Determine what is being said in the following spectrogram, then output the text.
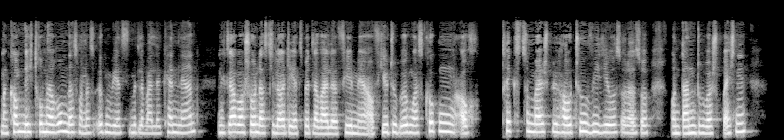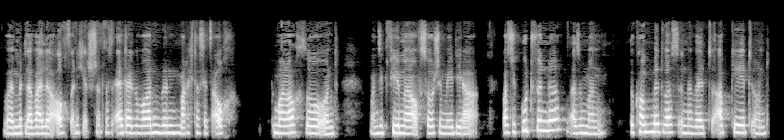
man kommt nicht drum herum, dass man das irgendwie jetzt mittlerweile kennenlernt. Und ich glaube auch schon, dass die Leute jetzt mittlerweile viel mehr auf YouTube irgendwas gucken, auch Tricks zum Beispiel, How-to-Videos oder so und dann drüber sprechen. Weil mittlerweile, auch wenn ich jetzt schon etwas älter geworden bin, mache ich das jetzt auch immer noch so und man sieht viel mehr auf Social Media, was ich gut finde. Also man bekommt mit, was in der Welt abgeht und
